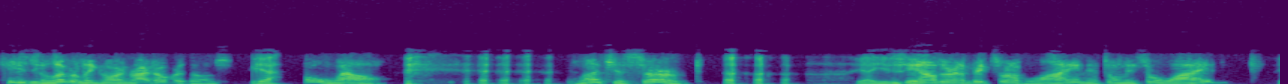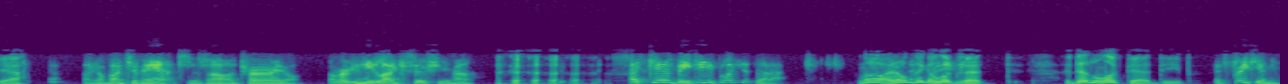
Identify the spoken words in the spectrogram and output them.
He's you- deliberately going right over those. Yeah. Oh wow, lunch is served. yeah, you, You see how they're in a big sort of line? It's only so wide, Yeah. like a bunch of ants just on a trail. I reckon he likes sushi, huh? That can't be deep. Look at that. No, I don't think it looks that. It doesn't look that deep. It's freaking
